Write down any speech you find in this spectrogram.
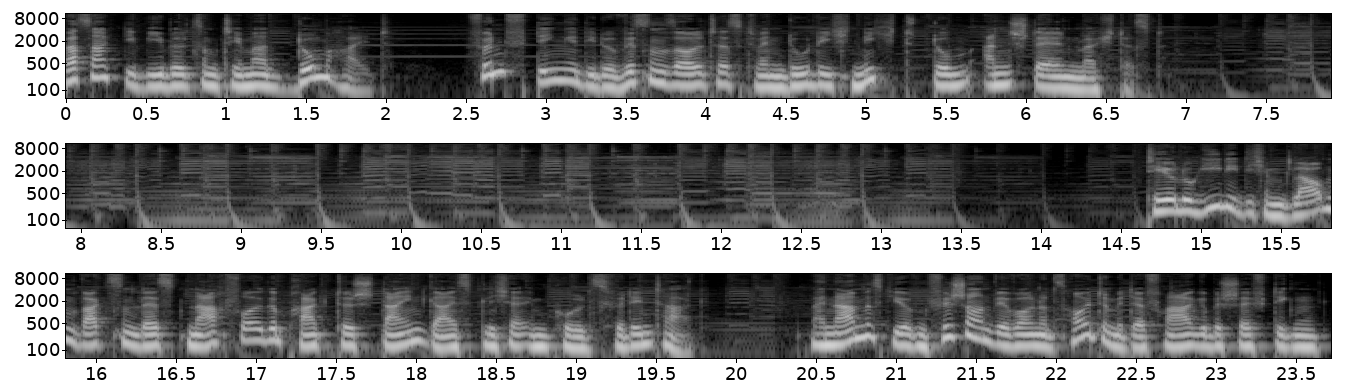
Was sagt die Bibel zum Thema Dummheit? Fünf Dinge, die du wissen solltest, wenn du dich nicht dumm anstellen möchtest. Theologie, die dich im Glauben wachsen lässt, nachfolge praktisch dein geistlicher Impuls für den Tag. Mein Name ist Jürgen Fischer und wir wollen uns heute mit der Frage beschäftigen,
